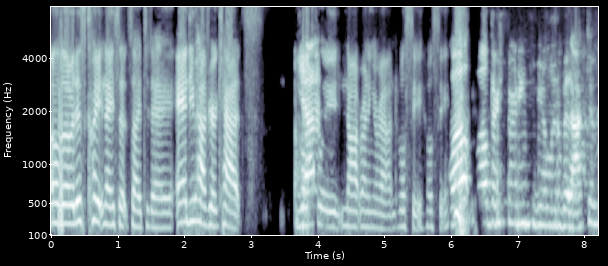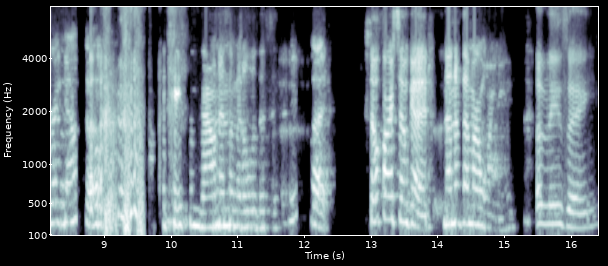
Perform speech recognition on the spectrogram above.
although it is quite nice outside today, and you have your cats. Yeah. Hopefully not running around. We'll see. We'll see. Well, well, they're starting to be a little bit active right now, so to chase them down in the middle of the city. But so far, so good. None of them are whining. Amazing.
